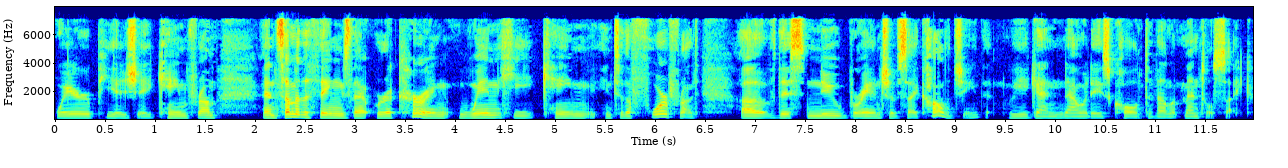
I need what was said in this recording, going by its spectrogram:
where Piaget came from and some of the things that were occurring when he came into the forefront of this new branch of psychology that we again nowadays call developmental psych.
